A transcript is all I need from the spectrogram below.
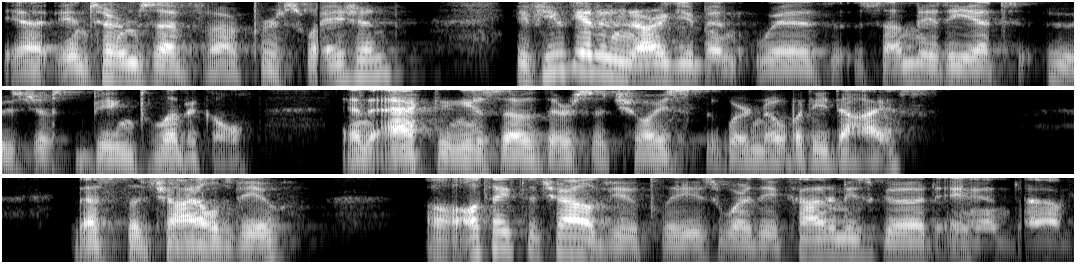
In terms of uh, persuasion, if you get in an argument with some idiot who's just being political and acting as though there's a choice where nobody dies, that's the child view. I'll take the child view, please, where the economy's good and um,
